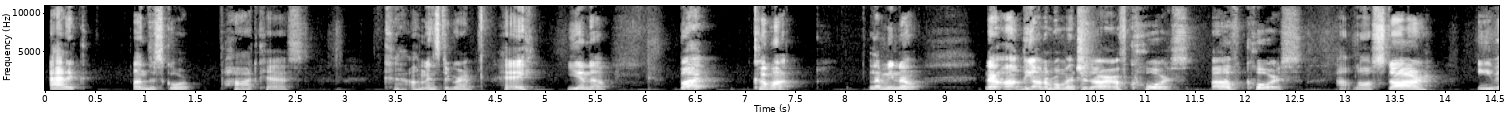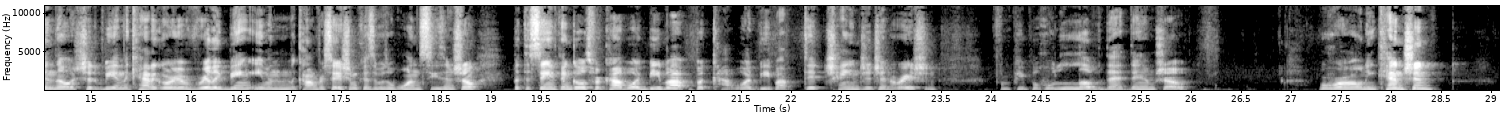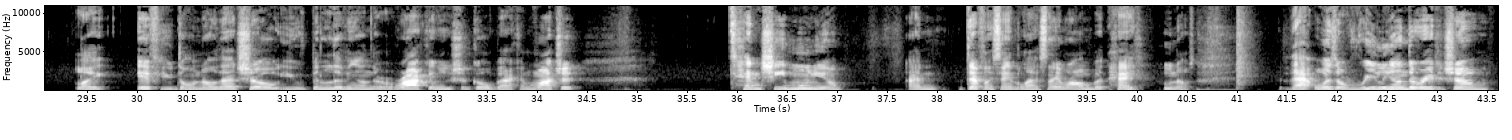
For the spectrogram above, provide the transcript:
addict underscore podcast on Instagram. Hey, you know. But come on, let me know. Now, uh, the honorable mentions are, of course, of course, Outlaw Star, even though it should be in the category of really being even in the conversation because it was a one season show. But the same thing goes for Cowboy Bebop, but Cowboy Bebop did change a generation from people who loved that damn show. Rurouni Kenshin, like, if you don't know that show, you've been living under a rock and you should go back and watch it. Tenchi Muyo, I'm definitely saying the last name wrong, but hey, who knows? That was a really underrated show.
